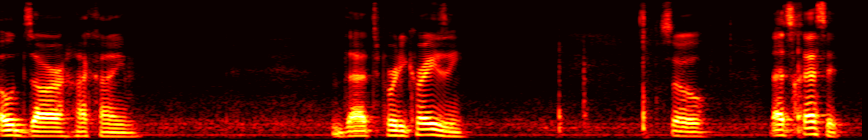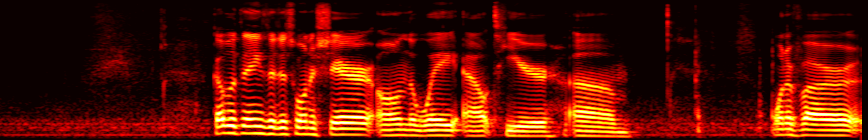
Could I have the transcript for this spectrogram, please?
Otzar Hachaim. That's pretty crazy. So that's chesed. A couple of things I just want to share on the way out here. Um, one of our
